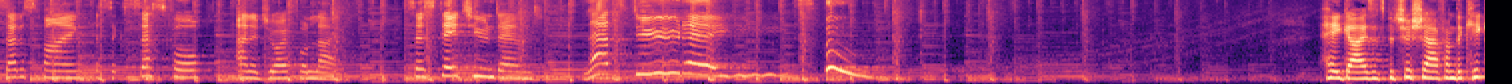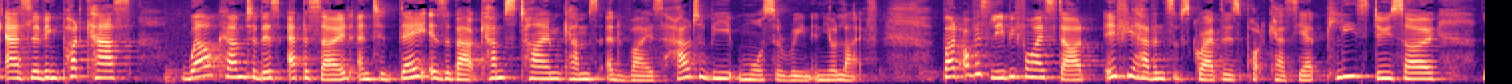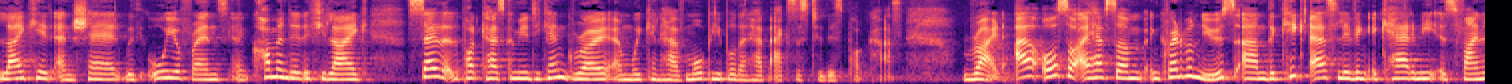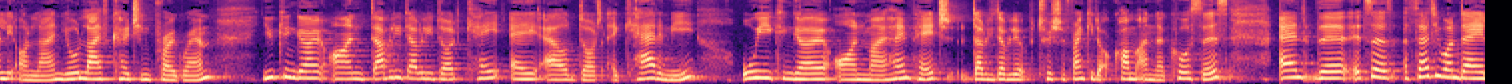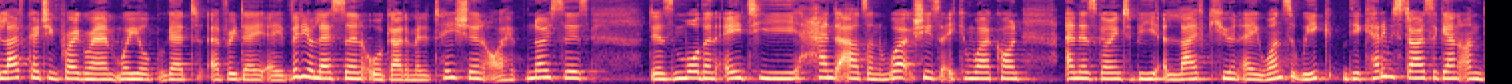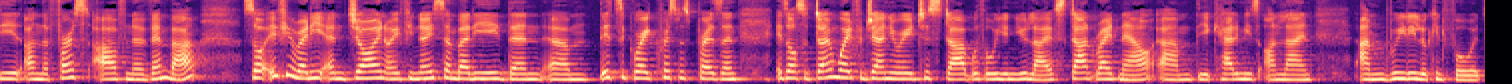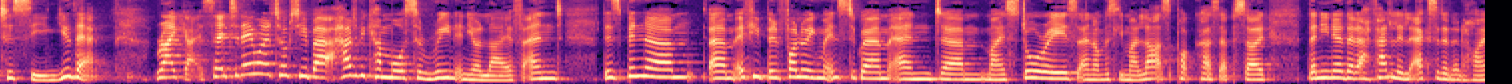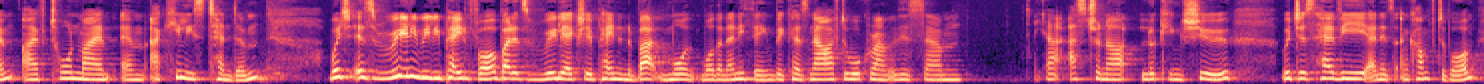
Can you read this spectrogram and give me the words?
satisfying, a successful, and a joyful life. So stay tuned and let's do this! Woo! Hey guys, it's Patricia from the Kick Ass Living podcast. Welcome to this episode, and today is about Comes Time, Comes Advice how to be more serene in your life. But obviously, before I start, if you haven't subscribed to this podcast yet, please do so. Like it and share it with all your friends and comment it if you like, so that the podcast community can grow and we can have more people that have access to this podcast. Right. I also I have some incredible news. Um, the Kick Ass Living Academy is finally online. Your life coaching program. You can go on www.kal.academy or you can go on my homepage www.patriciafrankie.com under courses and the it's a 31 day life coaching program where you'll get every day a video lesson or guided meditation or hypnosis there's more than 80 handouts and worksheets that you can work on and there's going to be a live Q&A once a week the academy starts again on the on the 1st of November so if you're ready and join, or if you know somebody, then um, it's a great Christmas present. It's also don't wait for January to start with all your new life. Start right now. Um, the academy is online. I'm really looking forward to seeing you there. Right, guys. So today I want to talk to you about how to become more serene in your life. And there's been, um, um, if you've been following my Instagram and um, my stories, and obviously my last podcast episode, then you know that I've had a little accident at home. I've torn my um, Achilles tendon, which is really, really painful, but it's really actually a pain in the butt more more than anything because now I have to walk around with this, um, yeah, astronaut-looking shoe, which is heavy and it's uncomfortable.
